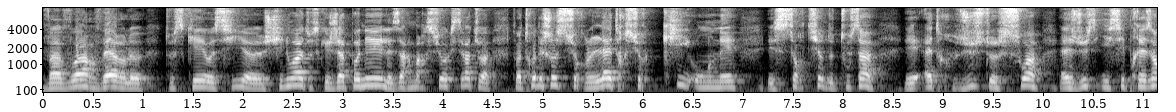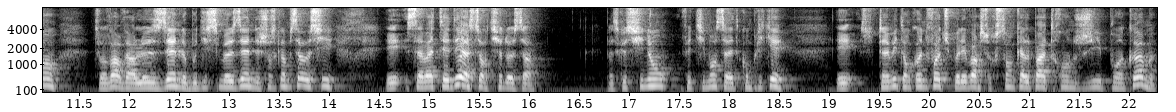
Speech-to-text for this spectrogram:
va voir vers le, tout ce qui est aussi euh, chinois, tout ce qui est japonais, les arts martiaux, etc. Tu vois, tu vas trouver des choses sur l'être, sur qui on est, et sortir de tout ça, et être juste soi, être juste ici présent. Tu vas voir vers le zen, le bouddhisme zen, des choses comme ça aussi. Et ça va t'aider à sortir de ça. Parce que sinon, effectivement, ça va être compliqué. Et je t'invite encore une fois, tu peux aller voir sur sankalpa30j.com.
